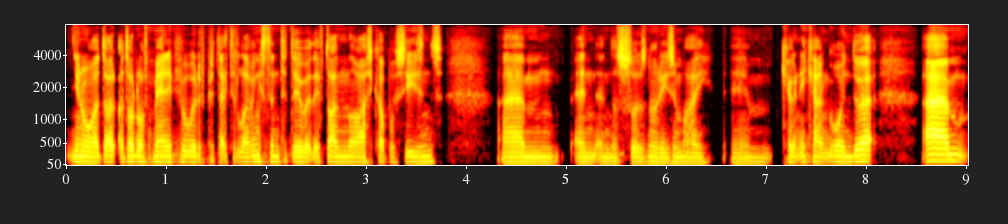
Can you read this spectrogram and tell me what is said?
you know, I don't, I don't know if many people would have predicted Livingston to do what they've done in the last couple of seasons. Um, and and there's, so there's no reason why um, County can't go and do it. Um,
